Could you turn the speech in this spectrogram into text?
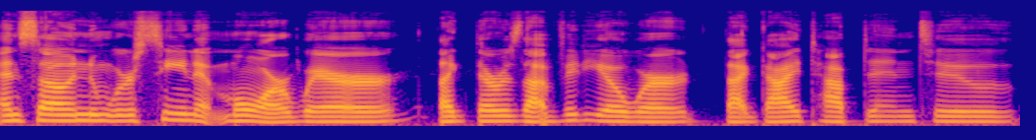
And so, and we're seeing it more where, like, there was that video where that guy tapped into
